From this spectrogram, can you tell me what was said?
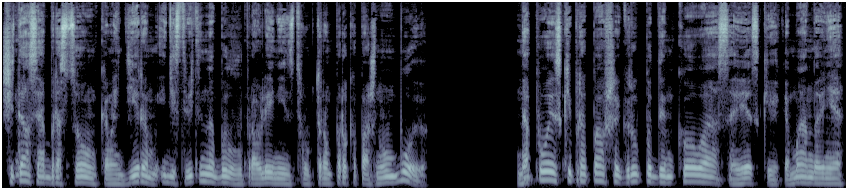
считался образцовым командиром и действительно был в управлении инструктором по рукопашному бою. На поиски пропавшей группы Дымкова советское командование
